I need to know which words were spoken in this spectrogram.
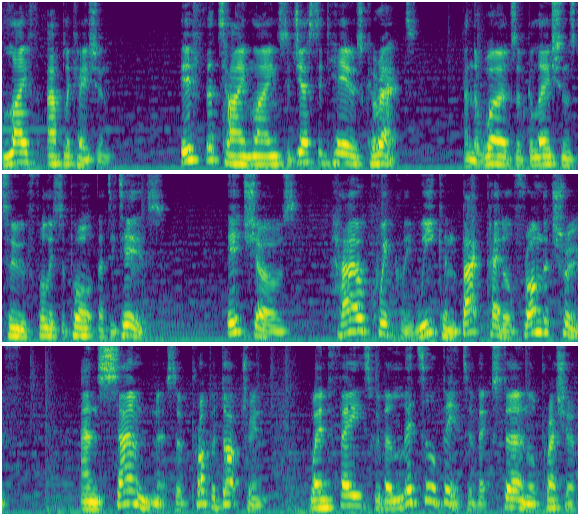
Life application. If the timeline suggested here is correct, and the words of Galatians 2 fully support that it is, it shows how quickly we can backpedal from the truth and soundness of proper doctrine when faced with a little bit of external pressure.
